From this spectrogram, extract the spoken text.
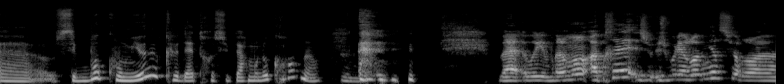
euh, c'est beaucoup mieux que d'être super monochrome. Mmh. bah oui, vraiment. Après, je, je voulais revenir sur euh,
